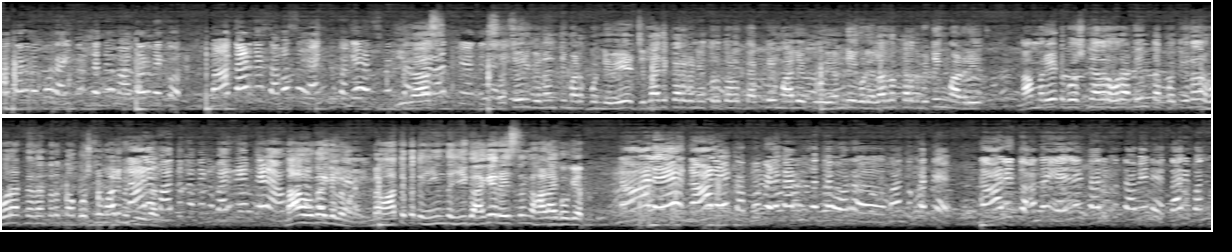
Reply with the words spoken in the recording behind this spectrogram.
ಮಾತಾಡಬೇಕು ರೈತರ ಜೊತೆ ಮಾತಾಡ್ಬೇಕು. ಈಗ. ಸಚಿವರಿಗೆ ವಿನಂತಿ ಮಾಡ್ಕೊಂಡಿವಿ. ಜಿಲ್ಲಾಧಿಕಾರಿಗಳ ನೇತೃತ್ವದ ಫ್ಯಾಕ್ಟರಿ ಮಾಲೀಕರು ಎಂಡಿಗಳು ಎಲ್ಲರೂ ಕರೆದು ಮೀಟಿಂಗ್ ಮಾಡ್ರಿ. ನಮ್ಮ ರೇಟ್ ಘೋಷಣೆ ಆದ್ರೆ ಹೋರಾಟ ಏನ್ ತಕ್ಕೋತೀವಿ ಇಲ್ಲಾಂದ್ರೆ ಹೋರಾಟ ನಿರಂತರ ನಾವು ಘೋಷಣೆ ಮಾಡಿಬಿಟ್ಟು ಈಗ. ನಾವು ಹೋಗಾಗಿಲ್ಲ ಮೇಡಮ್. ಮಾತುಕತೆ ಹಿಂದೆ ಹೀಗಾಗೆ ರೈತ ಸಂಘ ಹಾಳಾಗಿ ಹೋಗ್ಯಾರ ನಾಳೆ ನಾಳೆ ಜೊತೆ ಮಾತುಕತೆ. ಅಂದ್ರೆ ತಾರೀಕು ಬಂದ್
